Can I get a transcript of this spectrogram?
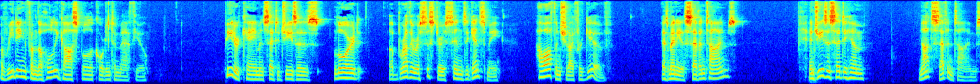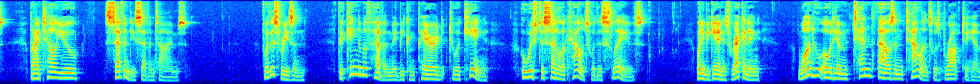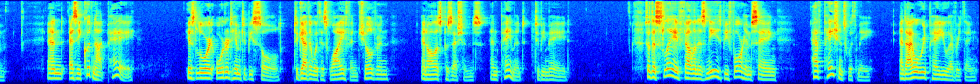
A reading from the Holy Gospel according to Matthew. Peter came and said to Jesus, Lord, a brother or sister sins against me. How often should I forgive? As many as seven times? And Jesus said to him, Not seven times, but I tell you, seventy seven times. For this reason, the kingdom of heaven may be compared to a king who wished to settle accounts with his slaves. When he began his reckoning, one who owed him ten thousand talents was brought to him, and as he could not pay, his lord ordered him to be sold, together with his wife and children and all his possessions, and payment to be made. So the slave fell on his knees before him, saying, Have patience with me, and I will repay you everything.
